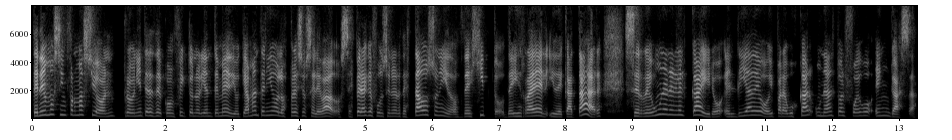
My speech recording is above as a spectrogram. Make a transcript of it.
Tenemos información proveniente desde el conflicto en Oriente Medio que ha mantenido los precios elevados. Se espera que funcionarios de Estados Unidos, de Egipto, de Israel y de Qatar se reúnan en el Cairo el día de hoy para buscar un alto al fuego en Gaza,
